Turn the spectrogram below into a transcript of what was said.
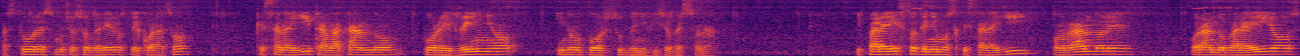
pastores, muchos obreros de corazón que están allí trabajando por el reino y no por su beneficio personal. Y para esto tenemos que estar allí orándole, orando para ellos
